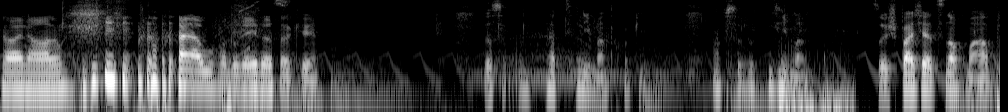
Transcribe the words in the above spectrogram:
Keine Ahnung. keine Ahnung, wovon du redest. Okay. Das hat niemand, Rocky. Absolut niemand. So, ich speichere jetzt nochmal ab.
